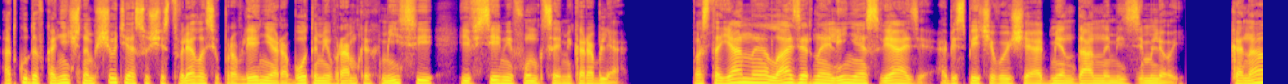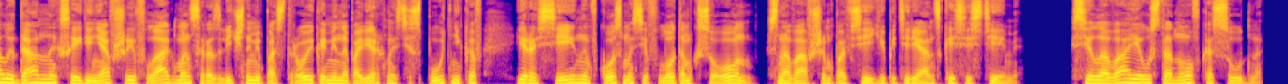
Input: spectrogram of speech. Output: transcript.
откуда в конечном счете осуществлялось управление работами в рамках миссии и всеми функциями корабля. Постоянная лазерная линия связи, обеспечивающая обмен данными с Землей. Каналы данных, соединявшие флагман с различными постройками на поверхности спутников и рассеянным в космосе флотом Ксоон, сновавшим по всей юпитерианской системе. Силовая установка судна,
